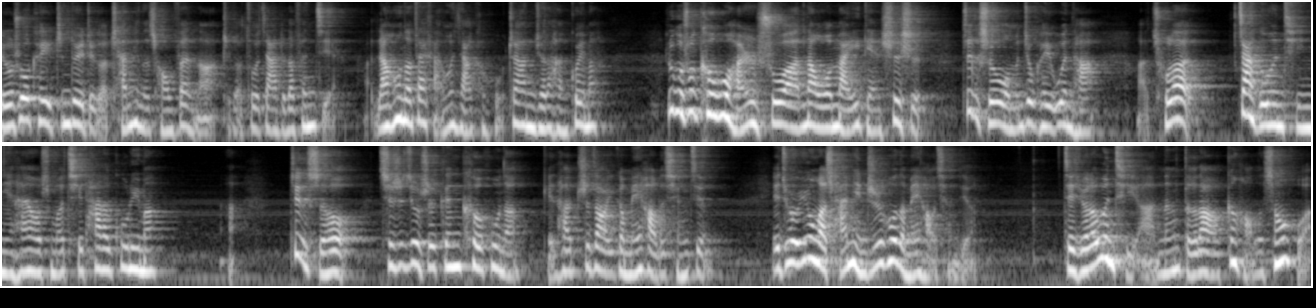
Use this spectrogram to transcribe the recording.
比如说可以针对这个产品的成分呢，这个做价值的分解，然后呢再反问一下客户，这样你觉得很贵吗？如果说客户还是说啊，那我买一点试试，这个时候我们就可以问他啊，除了价格问题，你还有什么其他的顾虑吗？啊，这个时候其实就是跟客户呢，给他制造一个美好的情景，也就是用了产品之后的美好情景，解决了问题啊，能得到更好的生活。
